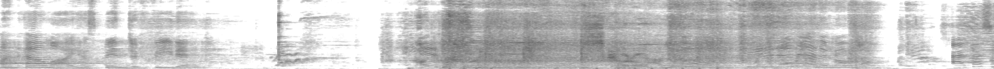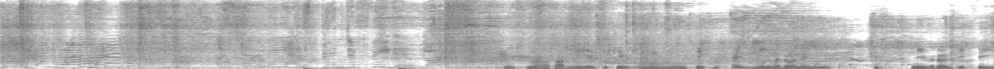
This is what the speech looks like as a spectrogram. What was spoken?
An ally has been defeated 力 มาท็อปมี execute อืมซิกไอหนีมาโดนไอ้นี่หนีมาโดนกิกซี่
